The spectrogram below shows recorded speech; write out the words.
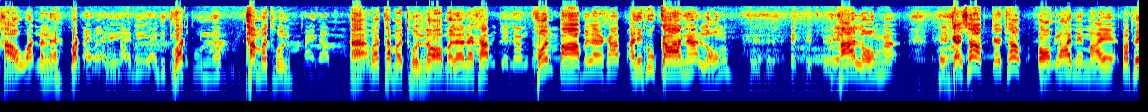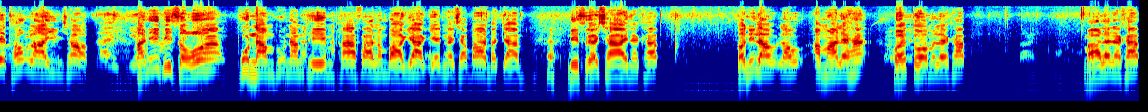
เขาวัดอะไรนะวัดไอ้อันนี้อันนี้อันนี้วัดทุนครับถ้ำปทุนใช่ครับฮะวัดธรรมทุนเราออกมาแล้วนะครับพ้นป่ามาแล้วนะครับ อันนี้ผู้การนะหลงพาหลงฮะแกชอบแกชอบออกลายใหม่ๆ ประเภทท้องลายยิ่งชอบ อันนี้พี่โสฮะผู้นำผู้นำทีมพาฟาร์มลำบากยากเย็นแม่ชาวบ้านประจำนี่เสือชายนะครับ ตอนนี้เราเราเอามาเลยฮะ เปิดตัวมาเลยครับ มาแล้วนะครับ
